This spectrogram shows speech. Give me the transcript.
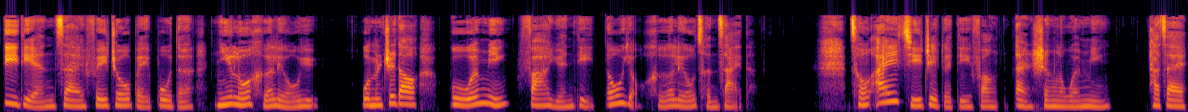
地点在非洲北部的尼罗河流域。我们知道，古文明发源地都有河流存在的。从埃及这个地方诞生了文明，它在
